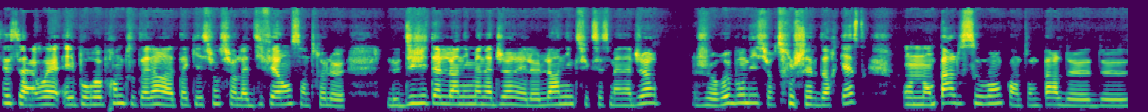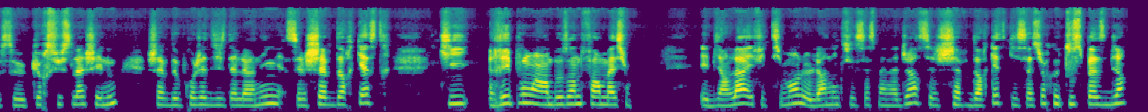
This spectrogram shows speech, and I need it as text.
C'est ça, ouais. Et pour reprendre tout à l'heure ta question sur la différence entre le, Digital Learning Manager et le Learning Success Manager, je rebondis sur ton chef d'orchestre. On en parle souvent quand on parle de, de ce cursus-là chez nous, chef de projet Digital Learning. C'est le chef d'orchestre qui répond à un besoin de formation et eh bien là, effectivement, le Learning Success Manager, c'est le chef d'orchestre qui s'assure que tout se passe bien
